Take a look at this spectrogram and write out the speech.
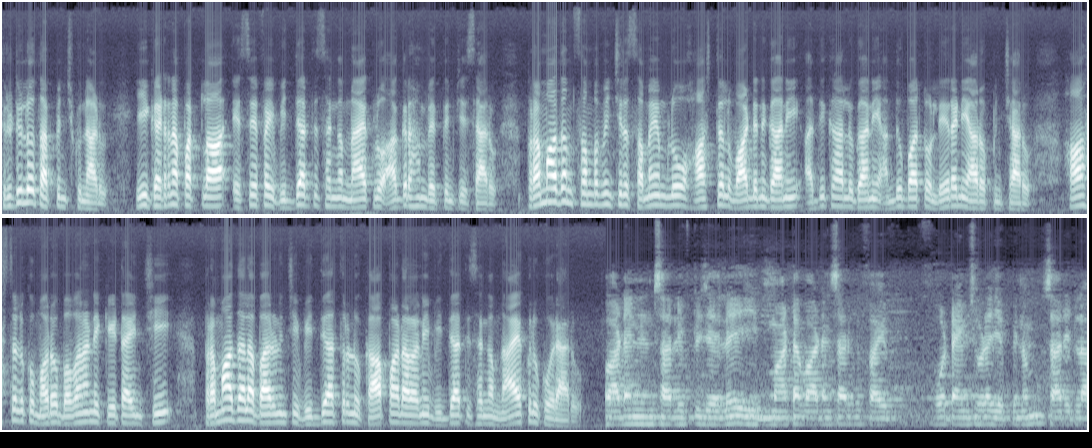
త్రుటిలో తప్పించుకున్నాడు. ఈ ఘటన పట్ల ఎస్ఎఫ్ఐ విద్యార్థి సంఘం నాయకులు ఆగ్రహం వ్యక్తం చేశారు. ప్రమాదం సంభవించిన సమయంలో హాస్టల్ వార్డెన్ కానీ అధికారులు కానీ అందుబాటులో లేరని ఆరోపించారు. హాస్టల్కు మరో భవనాన్ని కేటాయించి ప్రమాదాల బారి నుంచి విద్యార్థులను కాపాడాలని విద్యార్థి సంఘం నాయకులు కోరారు. వార్డెన్ సార్ లిఫ్ట్ చేయలే. ఈ మాట వార్డెన్ సార్కి ఫైవ్ ఫోర్ టైమ్స్ కూడా చెప్పినాం సార్ ఇట్లా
